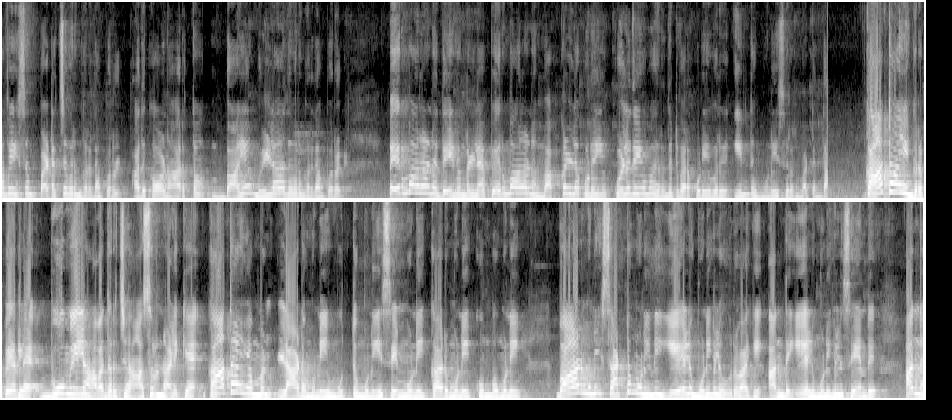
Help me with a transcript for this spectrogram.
ஆவேசம் படைச்சவருங்கிறதான் பொருள். அதுக்கான அர்த்தம் பயம் இல்லாதவருங்கிறதான் பொருள். பெரும்பாலான தெய்வங்களில் பெரும்பாலான மக்களில் கூட குலதெய்வமாக இருந்துட்டு வரக்கூடியவர் இந்த முனீஸ்வரர் மட்டும்தான். காத்தாயங்கிற பேர்ல பூமியில அவதரிச்ச அசுரன் அழிக்க காத்தாயம்மன் லாடமுனி முத்துமுனி செம்முனி கருமுனி கும்பமுனி வால்முனி சட்டமுனின்னு ஏழு முனிகளை உருவாக்கி அந்த ஏழு முனிகளும் சேர்ந்து அந்த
